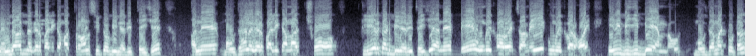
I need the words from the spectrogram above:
મહેમદાવાદ નગરપાલિકામાં ત્રણ સીટો બિનહરીફ થઈ છે અને મૌધા નગરપાલિકામાં છ ક્લિયર કટ બિનહરીફ થઈ છે અને બે ઉમેદવાર હોય સામે એક ઉમેદવાર હોય એવી બીજી બે એમ મૌધામાં ટોટલ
